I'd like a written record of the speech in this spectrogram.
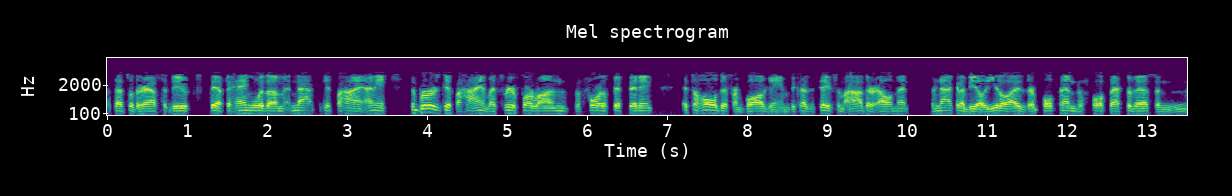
If that's what they're asked to do, they have to hang with them and not get behind. I mean, the Brewers get behind by three or four runs before the fifth inning. It's a whole different ball game because it takes them out of their element. They're not going to be able to utilize their bullpen to full effectiveness, and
